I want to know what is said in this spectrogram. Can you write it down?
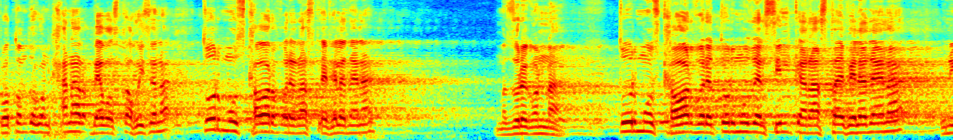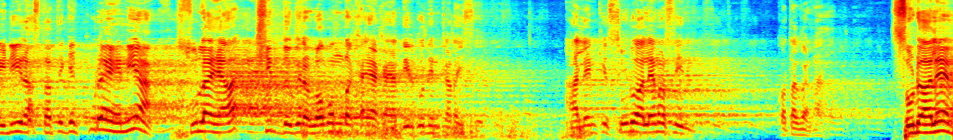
প্রথম যখন খানার ব্যবস্থা হয়েছে না, তরমুজ খাওয়ার পরে রাস্তায় ফেলে দেয় না? জোরে কন না। তরমুজ খাওয়ার পরে তরমুজের সিল্কা রাস্তায় ফেলে দেয় না। উনি ডি রাস্তা থেকে কুড়াই নিয়া সুলাইয়া সিদ্ধ করে লবণদা খায়া খায়া দীর্ঘদিন কাটাইছে। আলেম কি সুডো আলেম আসিল কথা কয় না। সুডো আলেম?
